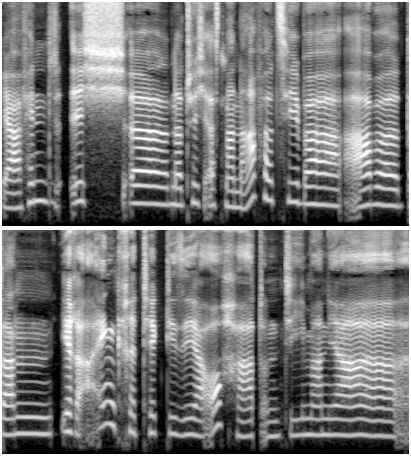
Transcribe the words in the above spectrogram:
Ja, finde ich äh, natürlich erstmal nachvollziehbar, aber dann ihre Eigenkritik, die sie ja auch hat und die man ja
